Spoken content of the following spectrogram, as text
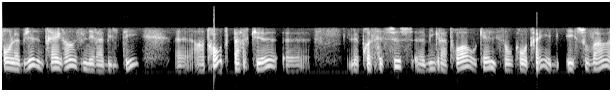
font l'objet d'une très grande vulnérabilité, euh, entre autres parce que le processus migratoire auquel ils sont contraints est, souvent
